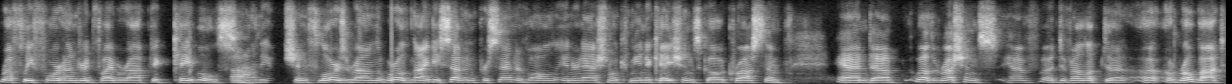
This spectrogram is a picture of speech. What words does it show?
roughly 400 fiber optic cables oh. on the ocean floors around the world, 97% of all international communications go across them. And uh, well, the Russians have uh, developed a, a, a robot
